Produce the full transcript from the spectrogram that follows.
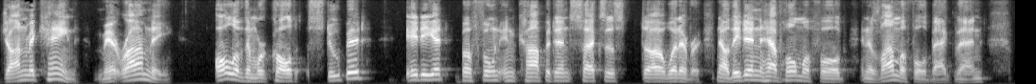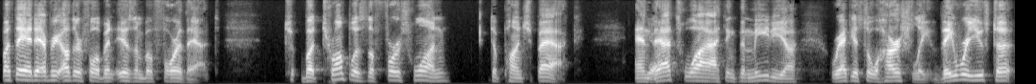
John McCain, Mitt Romney, all of them were called stupid, idiot, buffoon, incompetent, sexist, uh, whatever. Now, they didn't have homophobe and Islamophobe back then, but they had every other phobe and ism before that. T- but Trump was the first one to punch back. And yeah. that's why I think the media reacted so harshly. They were used to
